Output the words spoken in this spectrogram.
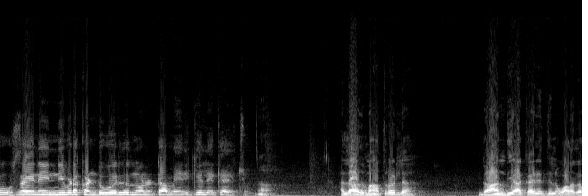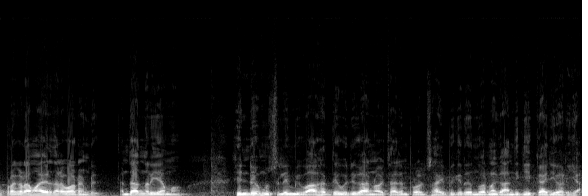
ഹുസൈനെ ഇന്നിവിടെ കണ്ടുപോരുതെന്ന് പറഞ്ഞിട്ട് അമേരിക്കയിലേക്ക് അയച്ചു. ആ അല്ല അത് മാത്രമല്ല. ഗാന്ധി അക്കാര്യത്തിൽ വളരെ പ്രകടമായൊരു നിലപാടുണ്ട്. എന്താണെന്നറിയാമോ? ഹിന്ദു മുസ്ലിം വിവാഹത്തെ ഒരു കാരണവശാലും പ്രോത്സാഹിപ്പിക്കരുതെന്ന് പറഞ്ഞാൽ ഗാന്ധിക്ക് ഇക്കാര്യം അറിയാം.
